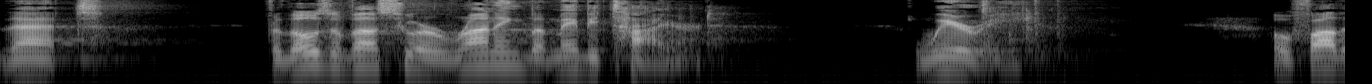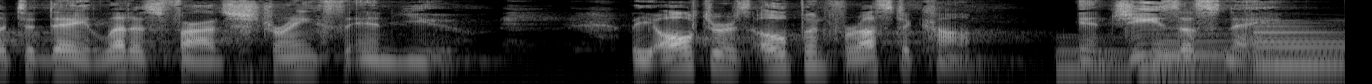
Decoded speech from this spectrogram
that for those of us who are running but maybe tired, weary, Oh, Father, today let us find strength in you. The altar is open for us to come. In Jesus' name.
